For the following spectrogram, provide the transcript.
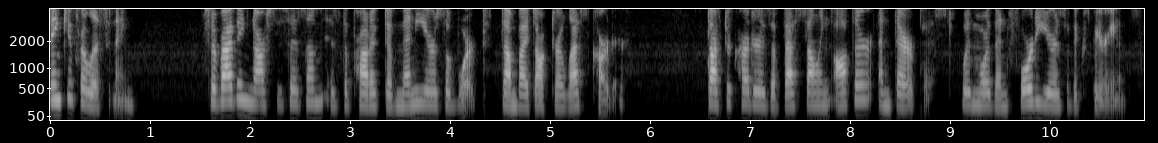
Thank you for listening. Surviving Narcissism is the product of many years of work done by Dr. Les Carter. Dr. Carter is a best selling author and therapist with more than 40 years of experience,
